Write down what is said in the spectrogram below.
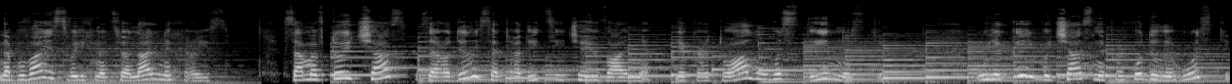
набуває своїх національних рис. Саме в той час зародилися традиції чаювання як ритуалу гостинності, у який би час не приходили гості,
